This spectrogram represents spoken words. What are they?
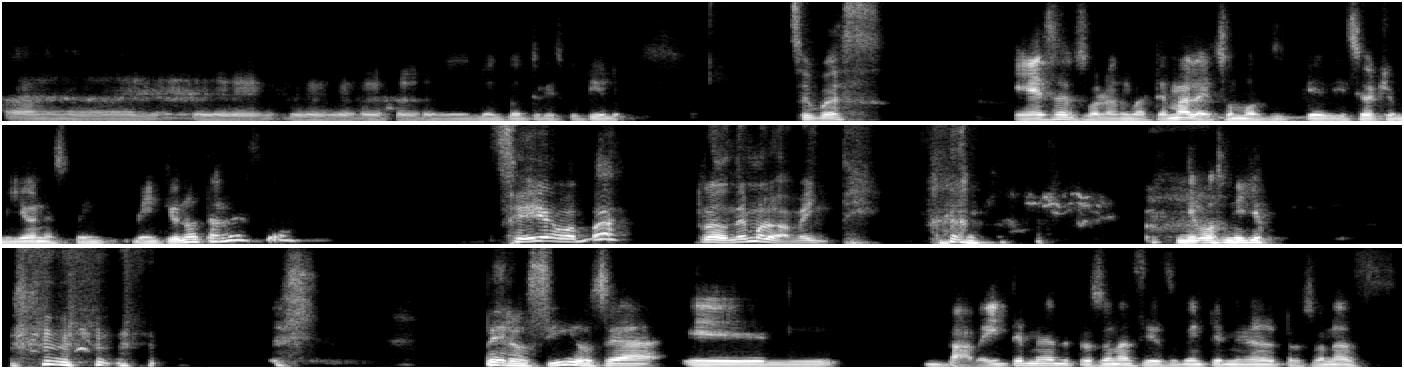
uh, lo encuentro discutible. Sí, pues. Eso es solo en Guatemala, somos ¿qué, 18 millones, 21 tal vez. ¿ya? Sí, papá, redondémoslo a 20. ni vos ni yo. Pero sí, o sea, el, va 20 millones de personas y esos 20 millones de personas,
